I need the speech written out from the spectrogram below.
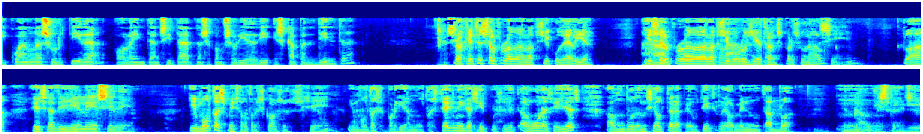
i quan la sortida o la intensitat, no sé com s'hauria de dir, és cap endintre... No sé Però aquest és el problema de la psicodèlia. Ah, I és el problema de la clar, psicologia transpersonal. Sí. Clar, és a dir... LSD i moltes més altres coses. Sí. I moltes, perquè hi ha moltes tècniques i algunes d'elles amb un potencial terapèutic realment notable. Mm. Cal distingir,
